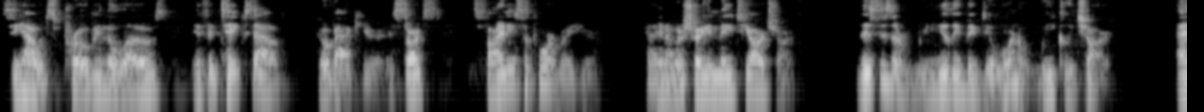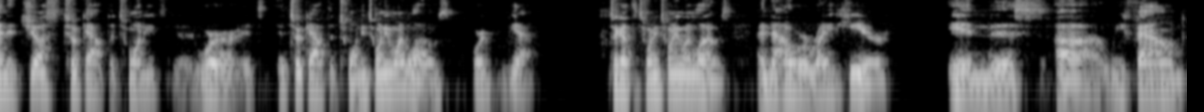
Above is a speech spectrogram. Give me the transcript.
see how it's probing the lows? If it takes out, go back here. It starts, it's finding support right here. Okay, and I'm going to show you an ATR chart. This is a really big deal. We're on a weekly chart, and it just took out the 20, where it it took out the 2021 lows, or yeah, took out the 2021 lows, and now we're right here in this. Uh, we found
